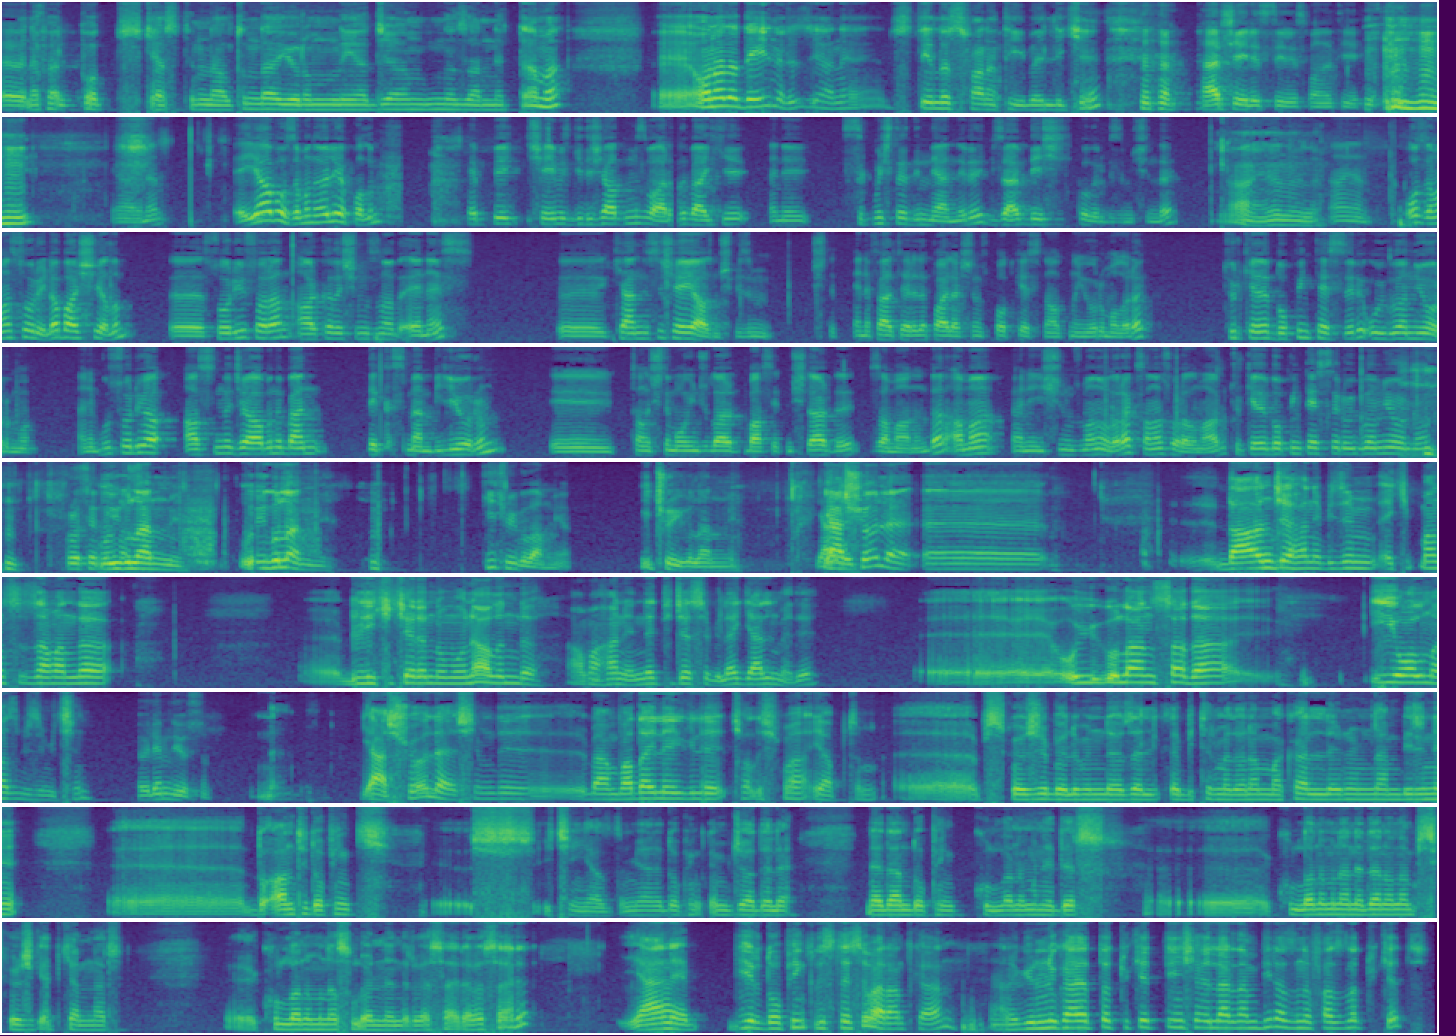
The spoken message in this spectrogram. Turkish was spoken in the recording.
Evet. NFL podcast'ın altında yorumlayacağını zannetti ama ee, ona da değiniriz yani Steelers fanatiği belli ki. Her şeyle Steelers fanatiği. Aynen. E ya o zaman öyle yapalım. Hep bir şeyimiz gidişatımız vardı. Belki hani sıkmıştır dinleyenleri. Güzel bir değişiklik olur bizim için de. Aynen öyle. Aynen. O zaman soruyla başlayalım. Ee, soruyu soran arkadaşımızın adı Enes. Ee, kendisi şey yazmış bizim işte NFL TR'de paylaştığımız podcast'ın altına yorum olarak. Türkiye'de doping testleri uygulanıyor mu? Hani bu soruyu aslında cevabını ben de kısmen biliyorum. Ee, tanıştığım oyuncular bahsetmişlerdi zamanında ama hani işin uzmanı olarak sana soralım abi. Türkiye'de doping testleri uygulanıyor mu? Prosedür uygulanmıyor. Nasıl? Uygulanmıyor. Hiç uygulanmıyor. Hiç uygulanmıyor. Yani... Ya şöyle ee, daha önce hani bizim ekipmansız zamanda bir iki kere numune alındı ama hani neticesi bile gelmedi. Ee, uygulansa da iyi olmaz bizim için. Öyle mi diyorsun? Ya şöyle şimdi ben VADA ile ilgili çalışma yaptım. Ee, psikoloji bölümünde özellikle bitirme dönem makalelerimden birini e, antidoping için yazdım. Yani dopingle mücadele neden doping kullanımı nedir, e, kullanımına neden olan psikolojik etkenler, e, kullanımı nasıl önlenir vesaire vesaire. Yani bir doping listesi var Antkan. Yani günlük hayatta tükettiğin şeylerden birazını fazla tüket.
